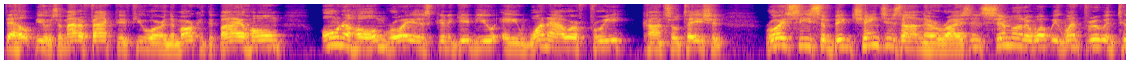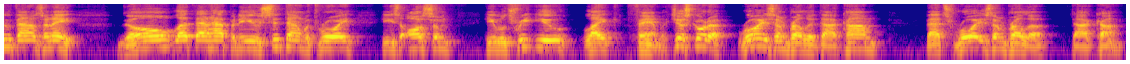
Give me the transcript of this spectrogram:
to help you. As a matter of fact, if you are in the market to buy a home, own a home, Roy is going to give you a one hour free consultation. Roy sees some big changes on the horizon, similar to what we went through in 2008. Don't let that happen to you. Sit down with Roy. He's awesome. He will treat you like family. Just go to roysumbrella.com. That's roysumbrella.com.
